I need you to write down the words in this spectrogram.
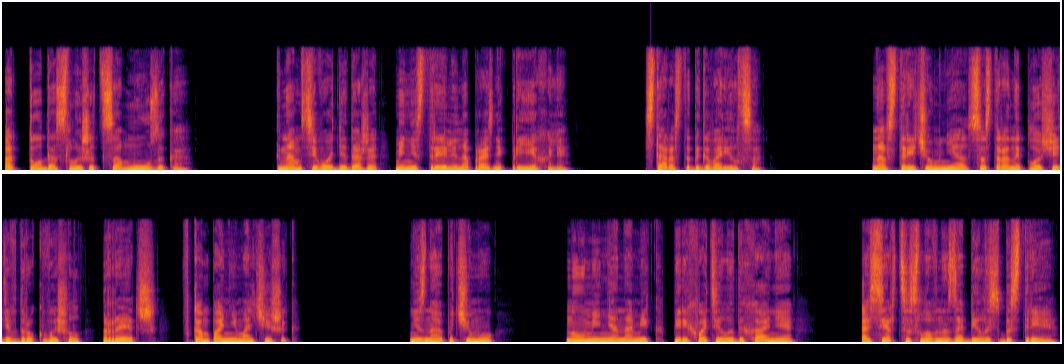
Оттуда слышится музыка. К нам сегодня даже министрели на праздник приехали. Староста договорился. Навстречу мне со стороны площади вдруг вышел Редж в компании мальчишек. Не знаю почему, но у меня на миг перехватило дыхание, а сердце словно забилось быстрее.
